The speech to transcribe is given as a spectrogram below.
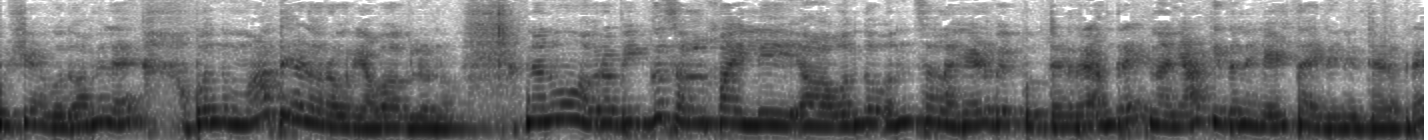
ಖುಷಿ ಆಗೋದು. ಆಮೇಲೆ ಒಂದು ಮಾತು ಹೇಳೋರು ಅವ್ರು ಯಾವಾಗ್ಲೂ ನಾನು ಅವರ ಬಿಗ್ ಸ್ವಲ್ಪ ಇಲ್ಲಿ ಒಂದು, ಒಂದ್ಸಲ ಹೇಳ್ಬೇಕು ಅಂತ ಹೇಳಿದ್ರೆ, ಅಂದ್ರೆ ನಾನು ಯಾಕೆ ಇದನ್ನ ಹೇಳ್ತಾ ಇದ್ದೀನಿ ಅಂತ ಹೇಳಿದ್ರೆ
